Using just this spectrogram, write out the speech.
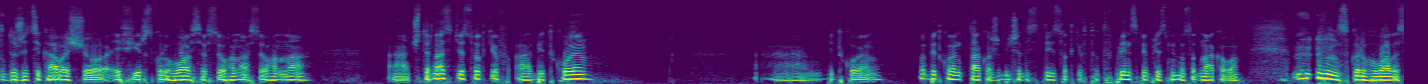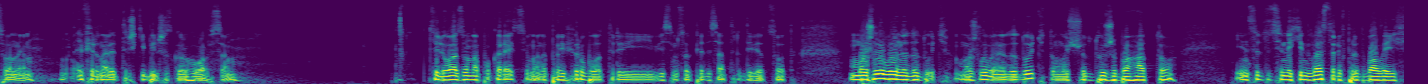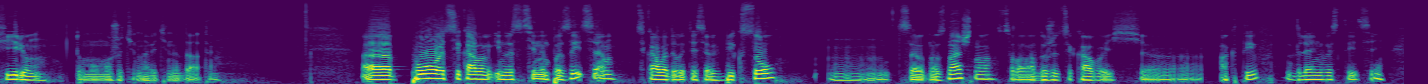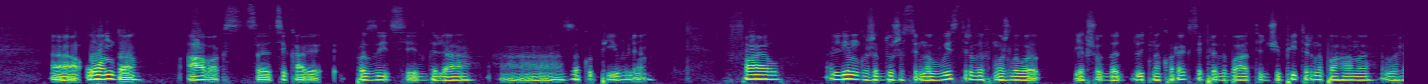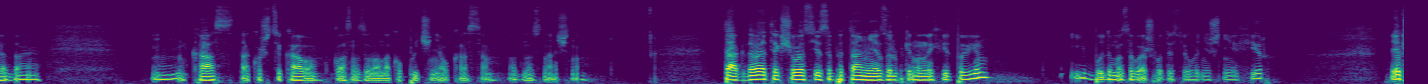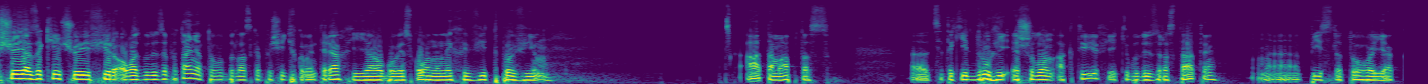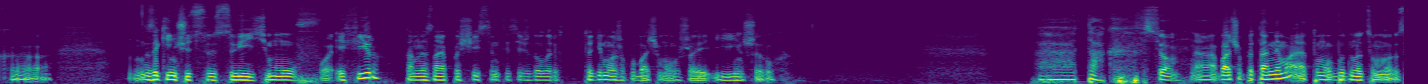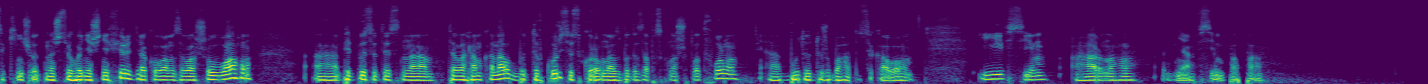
Дуже цікаво, що ефір скоригувався всього-навсього на е, 14%, а біткоін. е, Біткоін. Ну, біткоін також більше 10%. Тут, в принципі, плюс-мінус однаково скоригувались вони. Ефір навіть трішки більше скоригувався. Цільова зона по корекції у мене по ефіру була 3850-3900. Можливо, не дадуть. Можливо, не дадуть, тому що дуже багато інституційних інвесторів придбали ефіріум, тому можуть і навіть і не дати. Е, По цікавим інвестиційним позиціям, цікаво дивитися в бік Sol. Це однозначно. Solana дуже цікавий е, актив для інвестицій. Е, Onda, AVAX це цікаві позиції для е, закупівлі. Файл. Link вже дуже сильно вистрілив. Можливо, якщо дадуть на корекції придбати. Jupyter непогано виглядає. Кас також цікаво. Класна зона накопичення у каса, однозначно. Так, давайте, якщо у вас є запитання, я залюбки на них відповім. І будемо завершувати сьогоднішній ефір. Якщо я закінчу ефір, а у вас будуть запитання, то будь ласка, пишіть в коментарях, я обов'язково на них відповім. Атом, Аптас. Е, Це такий другий ешелон активів, які будуть зростати е, після того, як е, закінчить свій- мув ефір, там, не знаю, по 6-7 тисяч доларів, тоді може побачимо вже і інший рух. Так, все. Бачу, питань немає, тому буду на цьому закінчувати наш сьогоднішній ефір. Дякую вам за вашу увагу. Підписуйтесь на телеграм-канал, будьте в курсі. Скоро у нас буде запуск нашої платформи. Е, Буде дуже багато цікавого. І всім гарного дня, всім па-па.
